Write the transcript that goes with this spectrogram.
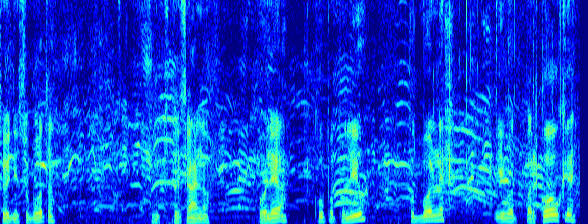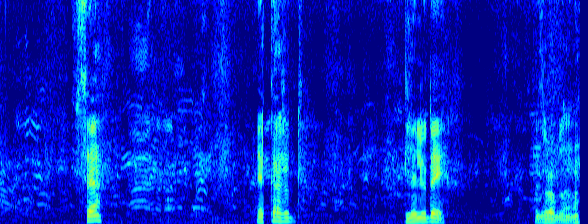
Сьогодні субота. Тут спеціально поля, купа полів футбольних. І от парковки. Все, як кажуть, для людей зроблено.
